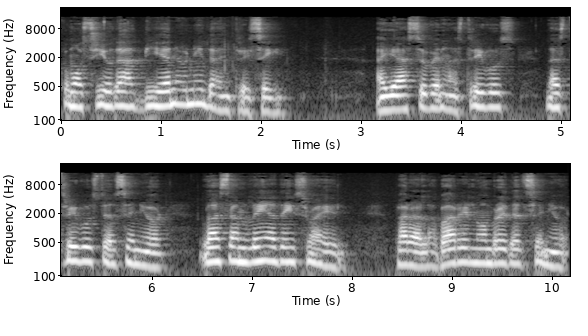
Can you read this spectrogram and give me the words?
como ciudad bien unida entre sí. Allá suben las tribus, las tribus del Señor, la asamblea de Israel, para alabar el nombre del Señor.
